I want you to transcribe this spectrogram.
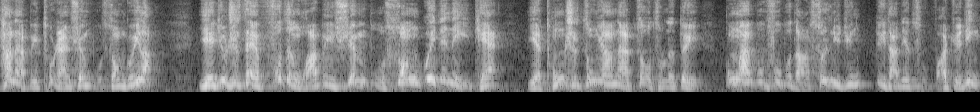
他呢被突然宣布双规了。也就是在傅政华被宣布双规的那一天。也同时，中央呢做出了对公安部副部长孙立军对他的处罚决定，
